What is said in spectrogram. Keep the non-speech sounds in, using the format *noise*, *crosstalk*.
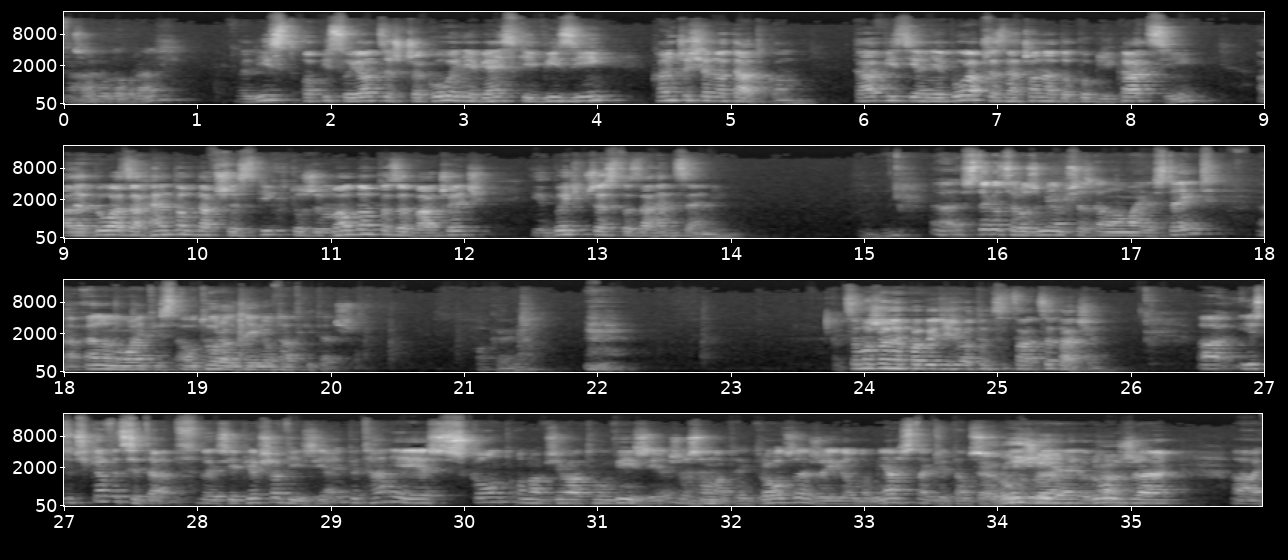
co Tak. było dobre. List opisujący szczegóły niebiańskiej wizji kończy się notatką. Ta wizja nie była przeznaczona do publikacji, ale była zachętą dla wszystkich, którzy mogą to zobaczyć i być przez to zachęceni. E, Z tego, co rozumiem przez Ellen White Estate, e, Ellen White jest autorem tej notatki też. Okej. Co możemy powiedzieć o tym cyta- cytacie? Jest to ciekawy cytat, to jest jej pierwsza wizja i pytanie jest, skąd ona wzięła tą wizję, że są na tej drodze, że idą do miasta, gdzie tam są róże, lilie, tak. róże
